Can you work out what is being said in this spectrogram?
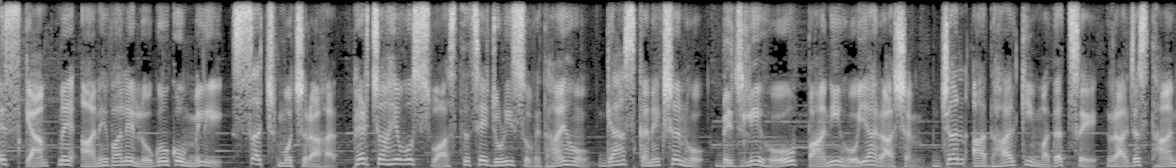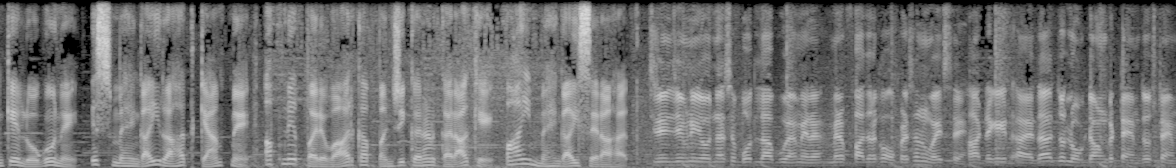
इस कैंप में आने वाले लोगों को मिली सचमुच राहत। फिर चाहे वो स्वास्थ्य से जुड़ी सुविधाएँ हो, गैस कनेक्शन हो, बिजली हो, पानी हो या राशन, जन आधार की मदद से राजस्थान के लोगों ने इस महँगाई राहत कैंप में अपने परिवार का पंजीकरण करा के पाई महँगाई से राहत। चिरंजीवनी योजना से बहुत लाभ हुआ है मेरा। मेरे फादर का ऑपरेशन हुआ इससे। हार्ट अटैक आया था जो लॉकडाउन का टाइम था उस टाइम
